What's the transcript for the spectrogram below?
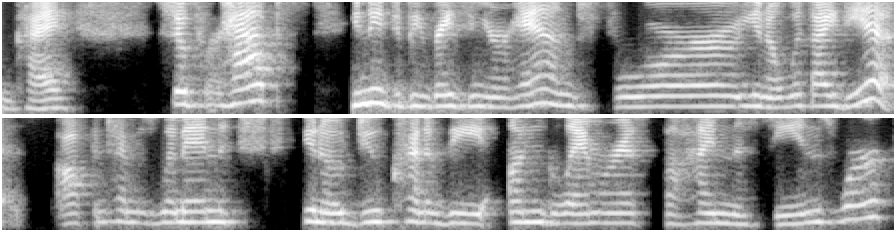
okay? So perhaps you need to be raising your hand for you know with ideas. Oftentimes women you know do kind of the unglamorous behind the scenes work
